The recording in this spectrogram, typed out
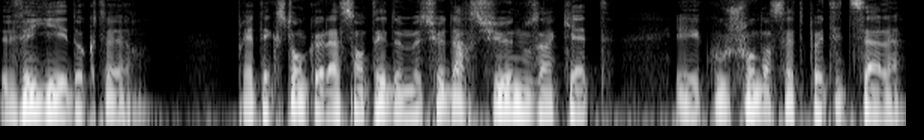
Veillez, docteur. Prétextons que la santé de M. Darcieux nous inquiète, et couchons dans cette petite salle.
